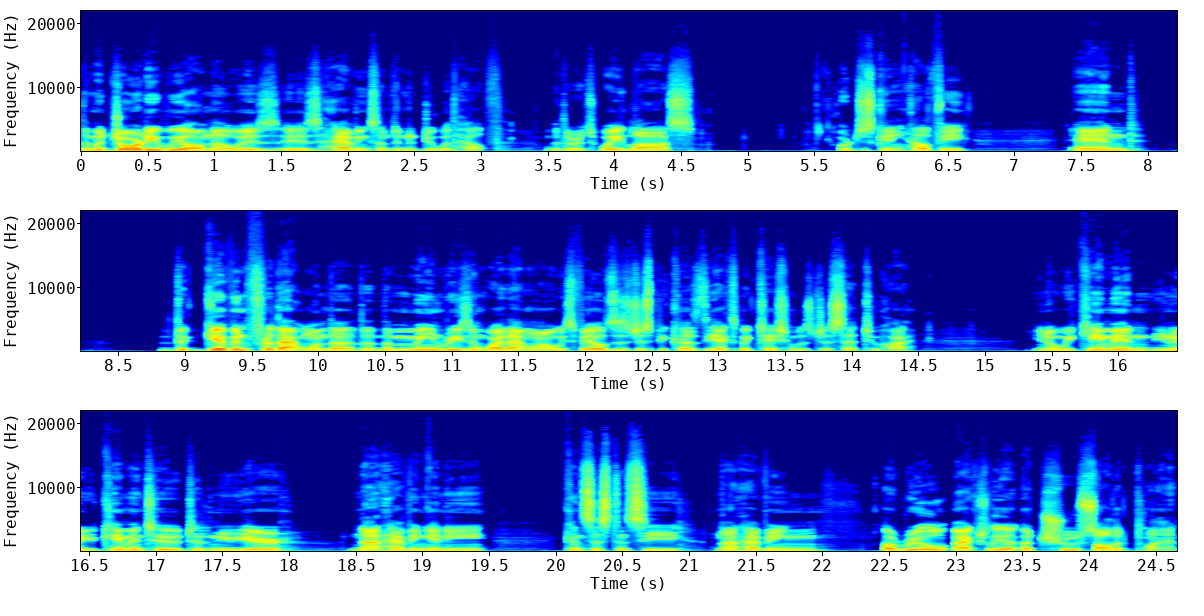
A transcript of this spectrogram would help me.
The majority we all know is is having something to do with health, whether it's weight loss, or just getting healthy. And the given for that one, the, the, the main reason why that one always fails is just because the expectation was just set too high. You know, we came in, you know, you came into to the new year not having any consistency, not having a real, actually, a, a true solid plan.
